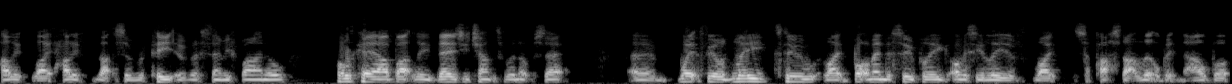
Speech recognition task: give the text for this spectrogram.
Halif- like Halif- that's a repeat of a semi-final. Hull KR Batley, there's your chance of an upset. Um, Wakefield Leigh, two like bottom end of Super League. Obviously, Leigh have like surpassed that a little bit now, but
